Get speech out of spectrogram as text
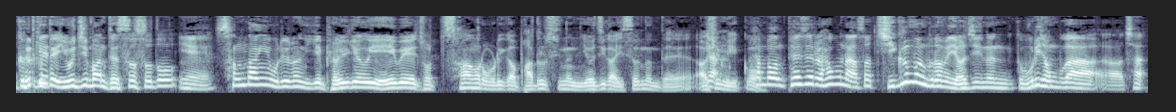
그렇게- 그때 유지만 됐었어도 예. 상당히 우리는 이게 별개의 예외 조- 사항으로 우리가 받을 수 있는 여지가 있었는데 아쉬움이 그러니까 있고. 한번 폐쇄를 하고 나서 지금은 그러면 여지는 그 우리 정부가 어, 자,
